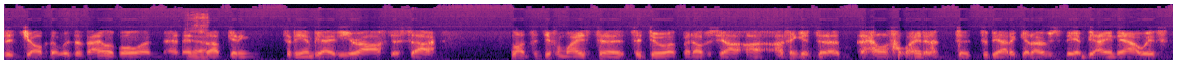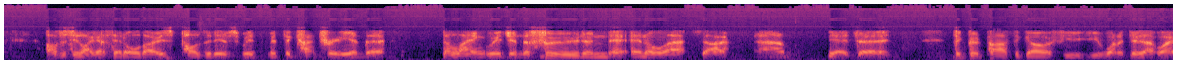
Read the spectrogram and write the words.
the job that was available and, and ended yeah. up getting to the NBA the year after. So lots of different ways to, to do it, but obviously I, I think it's a, a hell of a way to, to, to be able to get over to the NBA now with obviously, like I said, all those positives with, with the country and the the language and the food and and all that. So um, yeah, it's a it's a good path to go if you, you want to do that way.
